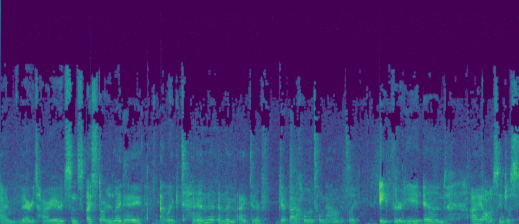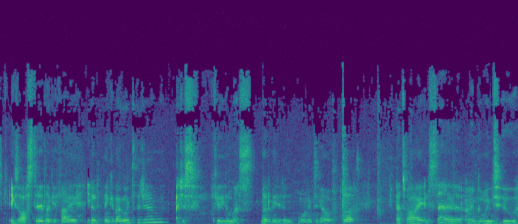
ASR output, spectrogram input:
I'm very tired since I started my day at like 10 and then I didn't get back home until now and it's like 8.30 and I honestly am just exhausted. Like if I even think about going to the gym, I just feel even less motivated and wanting to go. But that's why instead I'm going to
